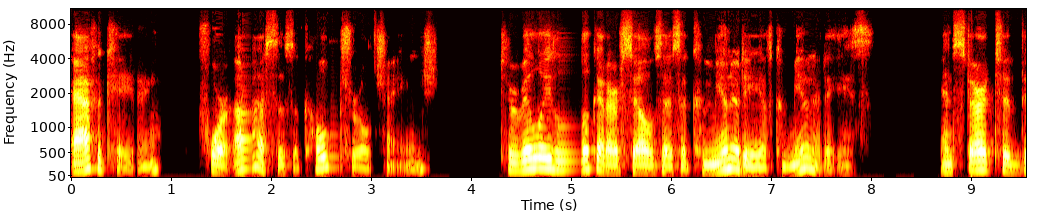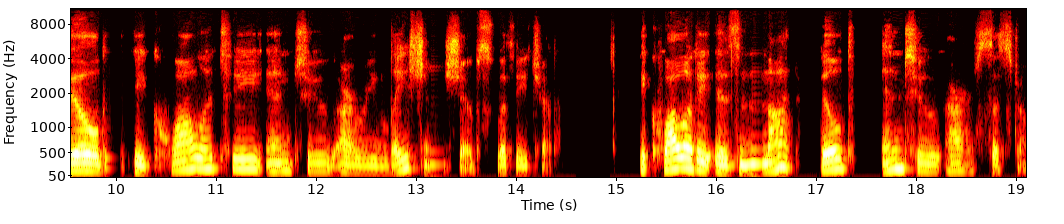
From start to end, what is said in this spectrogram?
advocating for us as a cultural change to really look at ourselves as a community of communities and start to build equality into our relationships with each other. Equality is not built into our system.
